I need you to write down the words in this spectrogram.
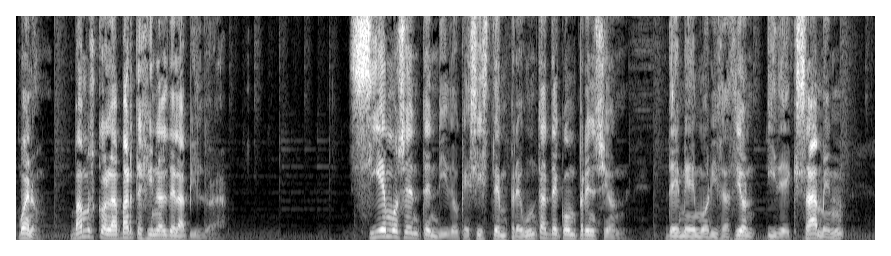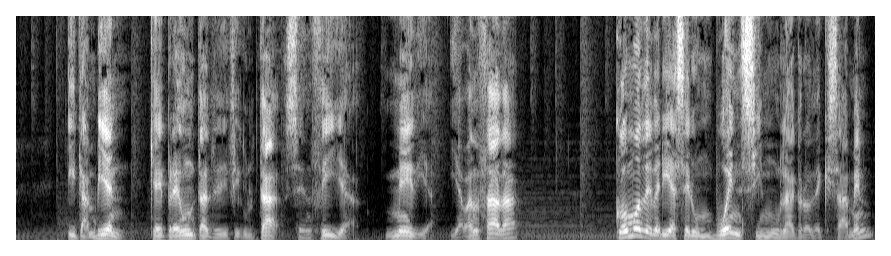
Bueno, vamos con la parte final de la píldora. Si hemos entendido que existen preguntas de comprensión, de memorización y de examen, y también que hay preguntas de dificultad sencilla, media y avanzada, ¿cómo debería ser un buen simulacro de examen?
